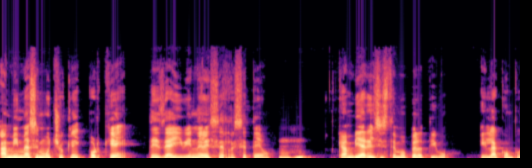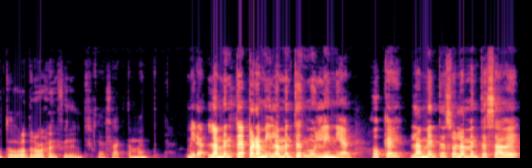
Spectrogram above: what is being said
a mí me hace mucho clic porque desde ahí viene ese reseteo, cambiar el sistema operativo y la computadora trabaja diferente. Exactamente. Mira, la mente, para mí la mente es muy lineal, ¿ok? La mente solamente sabe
